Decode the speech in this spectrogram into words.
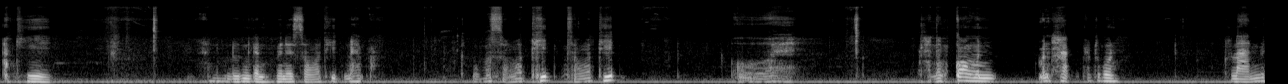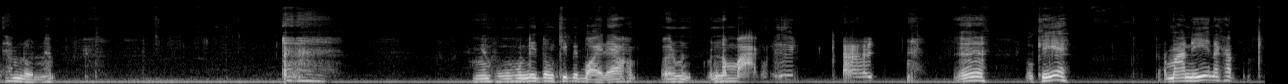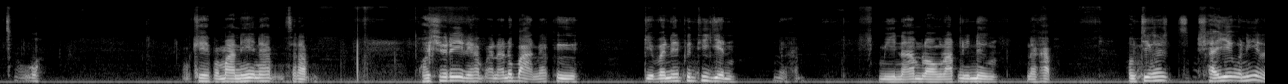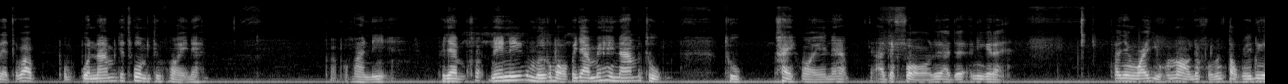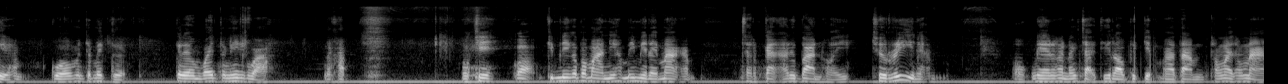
โอเคลุ้นกันภายในสองอาทิตย์นะครับเขาบอกว่าสองอาทิตย์สองอาทิตย์ โอ้ยขาตั้งกล้องมันมันหักครับทุกคน หลานไม่ทำหล่นครับงั้นผมคงได้ตรงคลิปไปบ่อยแล้วครับเออมันมันลำบากเออเอโอเค ประมาณนี้นะครับโอ้โอเค ประมาณนี้นะครับสำหรับหอยเชอรี่นะครับอันอนุบาลก็คือ เก็บไว้ในพื้นที่เย็นนะครับ มีน้ำรองรับนิดนึงนะครับ ผมจริงเขาใช้เยอะกว่านี้แหละแต่ว่าผมกลัวน้ำมันจะท่วมถึงหอยนะครับก็ประมาณนี้ พยายามในนี้ก็เหมือนก็บอกพยายามไม่ให้น้ำมันถูกถูกไข่หอยนะครับ อาจจะฝ่อหรืออาจจะอันนี้ก็ได้ ถ้ายังไว้อยู่ข้างนอกเดี๋ยวฝนมันตกเรื่อยๆครับ กลัวมันจะไม่เกิด ก็เลยไว้ตรงนี้ดีกว่านะครับ โอเค ก็คลิปนี้ก็ประมาณนี้ครับไม่มีอะไรมากครับสำหรับการอนุบาลหอยเชอรี่นะครับ ออกแนวนะครับหลังจากที่เราไปเก็บมาตามท้องไร่ท้องนา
